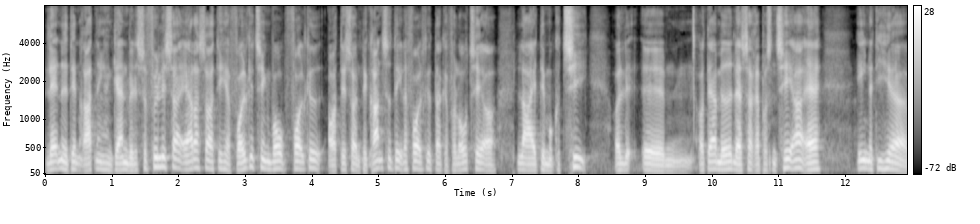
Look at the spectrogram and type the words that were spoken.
landet i den retning, han gerne vil. Selvfølgelig så er der så det her folketing, hvor folket, og det er så en begrænset del af folket, der kan få lov til at lege demokrati, og, øh, og dermed lade sig repræsentere af en af de her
